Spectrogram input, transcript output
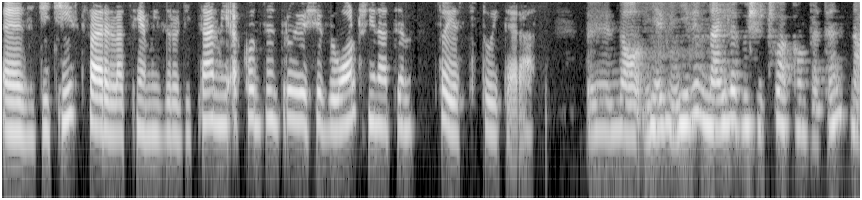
e, z dzieciństwa, relacjami z rodzicami, a koncentruje się wyłącznie na tym, co jest tu i teraz? Y, no, nie, nie wiem, na ile bym się czuła kompetentna,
